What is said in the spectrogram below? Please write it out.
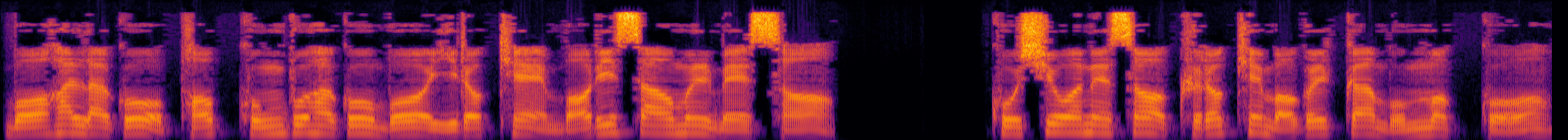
뭐 할라고 법 공부하고 뭐 이렇게 머리 싸움을 매서 고시원에서 그렇게 먹을까 못 먹고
